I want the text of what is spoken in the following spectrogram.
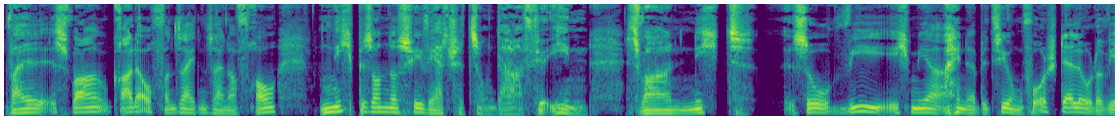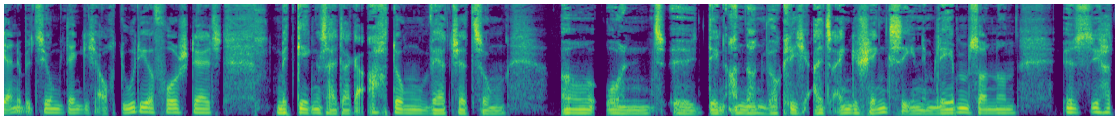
weil es war gerade auch von Seiten seiner Frau nicht besonders viel Wertschätzung da für ihn. Es war nicht so, wie ich mir eine Beziehung vorstelle oder wie eine Beziehung, denke ich, auch du dir vorstellst, mit gegenseitiger Achtung, Wertschätzung und äh, den anderen wirklich als ein Geschenk sehen im Leben, sondern äh, sie hat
